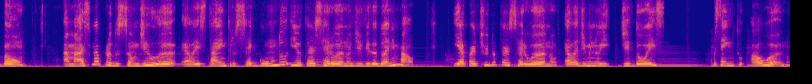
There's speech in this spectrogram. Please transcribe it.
Bom, a máxima produção de lã, ela está entre o segundo e o terceiro ano de vida do animal. E a partir do terceiro ano, ela diminui de 2% ao ano.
